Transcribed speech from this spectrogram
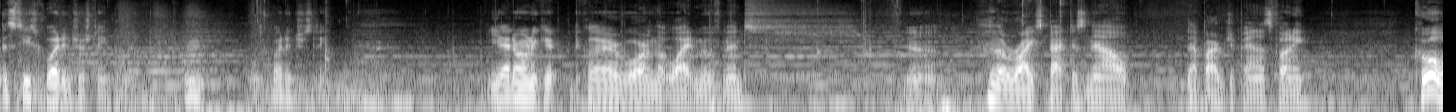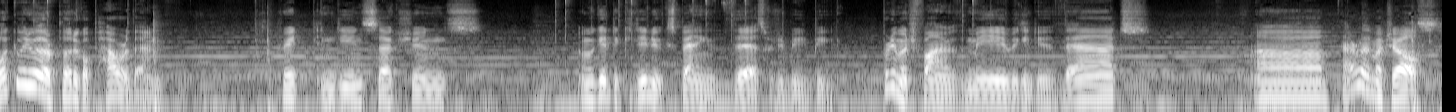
This seems quite interesting. Hmm. Quite interesting. Yeah, I don't want to declare war on the white movement. Uh, the Reichspakt is now that part of Japan. That's funny. Cool. What can we do with our political power then? Create Indian sections. And we get to continue expanding this, which would be, be pretty much fine with me. We can do that. Uh, not really much else.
